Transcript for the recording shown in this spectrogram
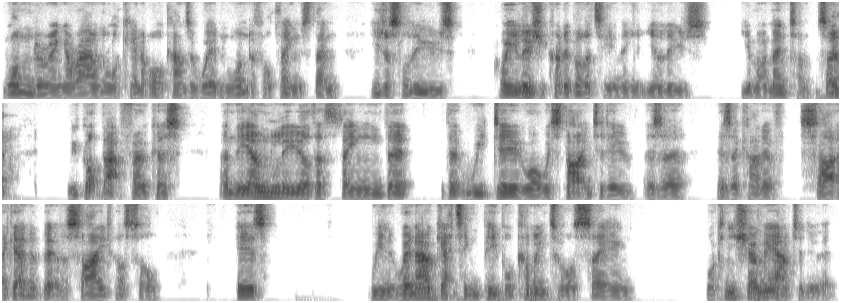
wandering around looking at all kinds of weird and wonderful things, then you just lose. Well, you lose your credibility and you lose your momentum. So. Yeah we've got that focus. And the only other thing that that we do or we're starting to do as a as a kind of side again a bit of a side hustle is we we're now getting people coming to us saying, "Well, can you show me how to do it?"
